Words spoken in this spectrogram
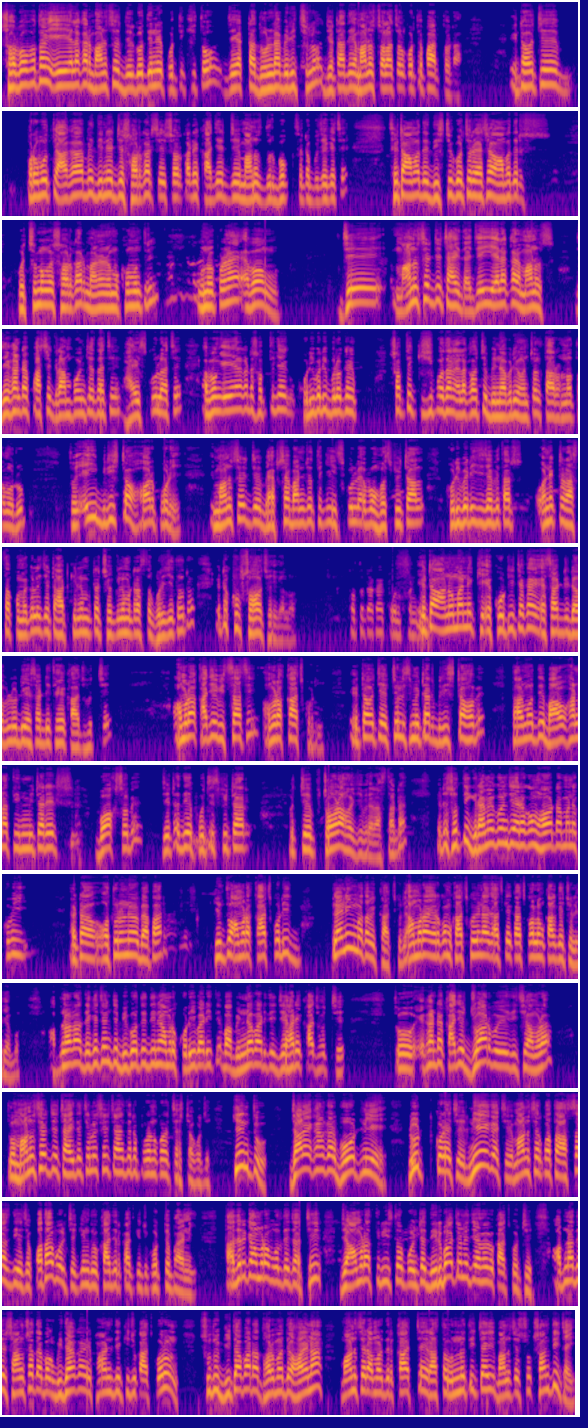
সর্বপ্রথম এই এলাকার মানুষের দীর্ঘদিনের প্রতীক্ষিত যে একটা দোলনা ব্রিজ ছিল যেটা দিয়ে মানুষ চলাচল করতে পারতো না এটা হচ্ছে পরবর্তী আগামী দিনের যে সরকার সেই সরকারের কাজের যে মানুষ দুর্ভোগ সেটা বুঝে গেছে। সেটা আমাদের দৃষ্টিগোচরে আছে আমাদের পশ্চিমবঙ্গের সরকার, মাননীয় মুখ্যমন্ত্রী অনুপ্রেরণায় এবং যে মানুষের যে চাহিদা যে এই এলাকার মানুষ, যেখানটায় পাশে গ্রাম পঞ্চায়েত আছে হাই স্কুল আছে এবং এই এলাকাটা সবথেকে খড়িবাড়ি ব্লকের সবথেকে কৃষি প্রধান এলাকা হচ্ছে বিনাবাড়ি অঞ্চল, তার অন্যতম রূপ। তো এই ব্রিজটা হওয়ার পরে মানুষের যে ব্যবসা, বাণিজ্য থেকে স্কুল এবং হসপিটাল খড়িবাড়ি যে যাবে, তার অনেকটা রাস্তা কমে গেলো, যেটা আট কিলোমিটার, ছ কিলোমিটার রাস্তা ঘুরে যেতে হতো, এটা খুব সহজ হয়ে গেল। কত টাকায় কোন ফান্ড এটা আনুমানিক কোটি টাকায় এসআরডি ডাব্লিউডি এসআরডি থেকে কাজ হচ্ছে। আমরা কাজে বিশ্বাসী, আমরা কাজ করি। এটা হচ্ছে একচল্লিশ মিটার ব্রিজটা হবে। তার মধ্যে বারোখানা তিন মিটারের বক্স হবে, যেটা দিয়ে পঁচিশ মিটার হচ্ছে চওড়া হয়ে যাবে রাস্তাটা। এটা সত্যি গ্রামে গঞ্জে এরকম হওয়াটা মানে খুবই একটা অতুলনীয় ব্যাপার। কিন্তু আমরা কাজ করি প্ল্যানিং মোতাবেক কাজ করি। আমরা এরকম কাজ করি না আজকে কাজ করলাম, কালকে চলে যাব। আপনারা দেখেছেন যে বিগত দিনে আমরা খড়িবাড়িতে বা বিন্নাবাড়িতে যে হারে কাজ হচ্ছে, তো এখানটা কাজের জোয়ার বইয়ে দিচ্ছি আমরা। তো মানুষের যে চাহিদা ছিল, সেই চাহিদাটা পূরণ করার চেষ্টা করছে। কিন্তু যারা এখানকার ভোট নিয়ে লুট করেছে, নিয়ে গেছে, মানুষের কথা আশ্বাস দিয়েছে, কথা বলছে, কিন্তু কাজের কাজ কিছু করতে পারেনি। তাদেরকে আমরা বলতে চাচ্ছি যে আমরা ত্রিস্তর স্তর পঞ্চায়েত নির্বাচনে যেভাবে কাজ করছি, আপনাদের সাংসদ এবং বিধায়কের ফান্ড দিয়ে কিছু কাজ করুন। শুধু গীতাপাড়া ধর্ম দিয়ে হয় না, মানুষের আমাদের কাজ চাই রাস্তা উন্নতি চাই, মানুষের সুখ শান্তি চাই।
